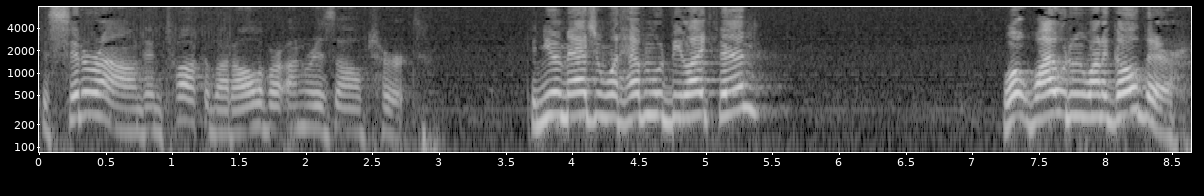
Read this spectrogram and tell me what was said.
to sit around and talk about all of our unresolved hurt? Can you imagine what heaven would be like then? Well, why would we want to go there?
